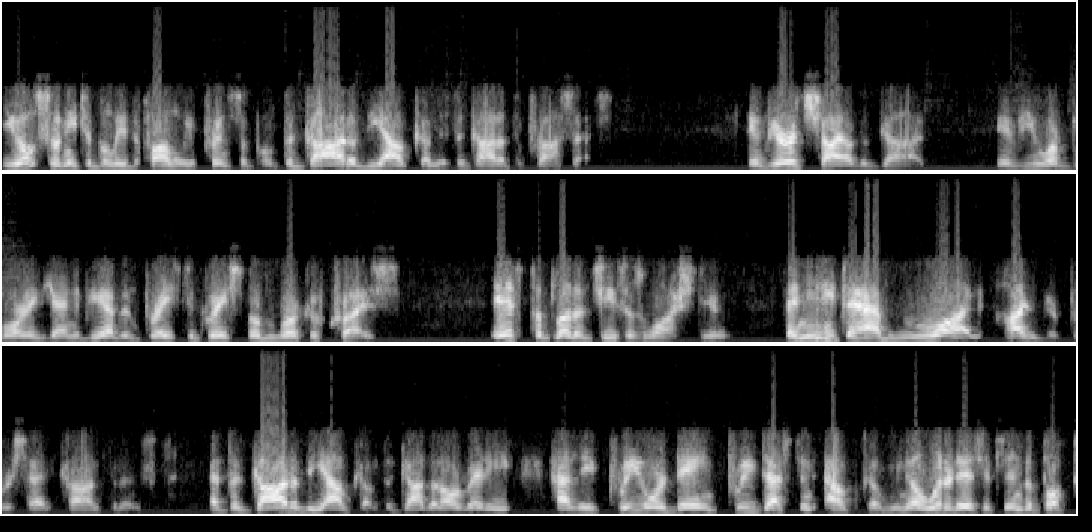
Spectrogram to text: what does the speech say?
You also need to believe the following principle: the God of the outcome is the God of the process. If you're a child of God, if you are born again, if you have embraced the grace-filled work of Christ, if the blood of Jesus washed you, then you need to have 100% confidence that the God of the outcome, the God that already has a preordained, predestined outcome, we know what it is, it's in the book,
